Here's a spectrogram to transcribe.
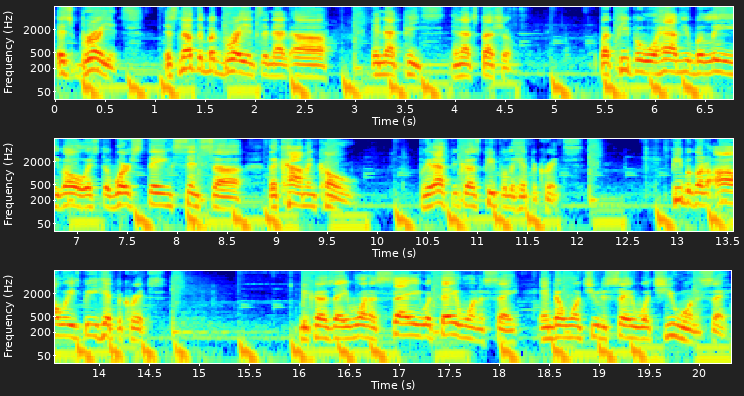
it's brilliance. It's nothing but brilliance in that uh, in that piece, in that special. But people will have you believe, oh, it's the worst thing since uh, the common cold. But that's because people are hypocrites. People are going to always be hypocrites because they want to say what they want to say and don't want you to say what you want to say.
